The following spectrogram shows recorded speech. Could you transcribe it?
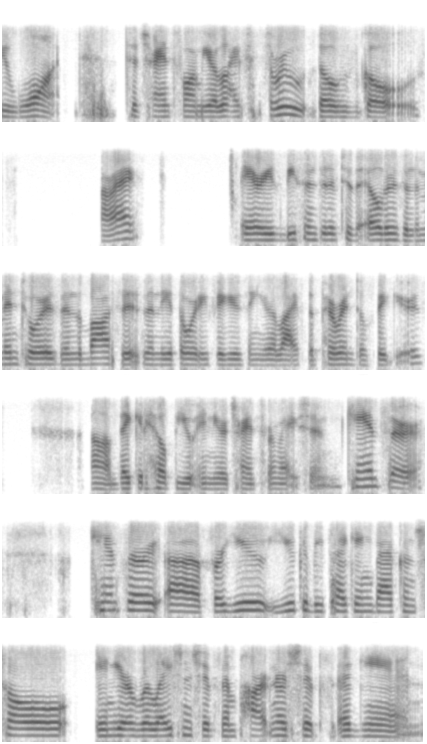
you want to transform your life through those goals. All right? Aries, be sensitive to the elders and the mentors and the bosses and the authority figures in your life, the parental figures. Um, they could help you in your transformation. Cancer. Cancer, uh, for you, you could be taking back control in your relationships and partnerships again,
